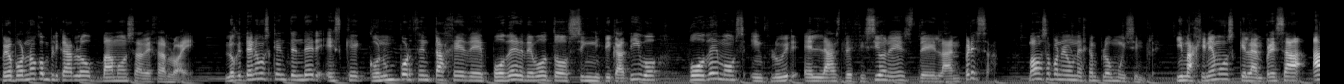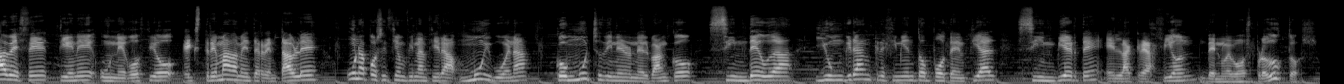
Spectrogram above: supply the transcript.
pero por no complicarlo vamos a dejarlo ahí. Lo que tenemos que entender es que con un porcentaje de poder de voto significativo podemos influir en las decisiones de la empresa. Vamos a poner un ejemplo muy simple. Imaginemos que la empresa ABC tiene un negocio extremadamente rentable, una posición financiera muy buena, con mucho dinero en el banco, sin deuda y un gran crecimiento potencial si invierte en la creación de nuevos productos.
